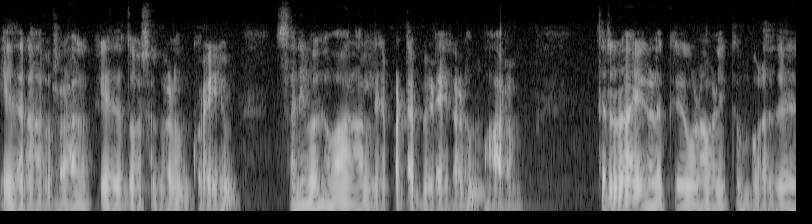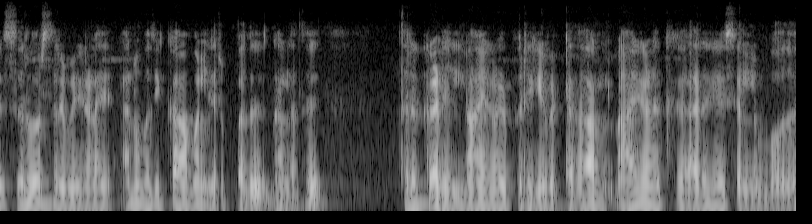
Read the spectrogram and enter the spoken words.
இதனால் ராகு கேது தோஷங்களும் குறையும். சனி பகவானால் ஏற்பட்ட பீடைகளும் மாறும். திருநாய்களுக்கு உணவளிக்கும் பொழுது சிறுவர் சிறுமிகளை அனுமதிக்காமல் இருப்பது நல்லது. தெருக்களில் நாய்கள் பெருகிவிட்டதால் நாய்களுக்கு அருகே செல்லும்போது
